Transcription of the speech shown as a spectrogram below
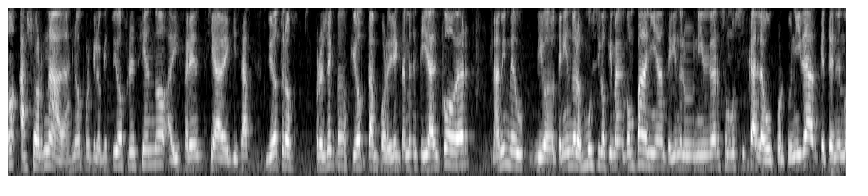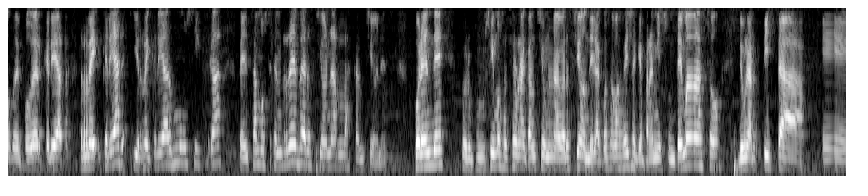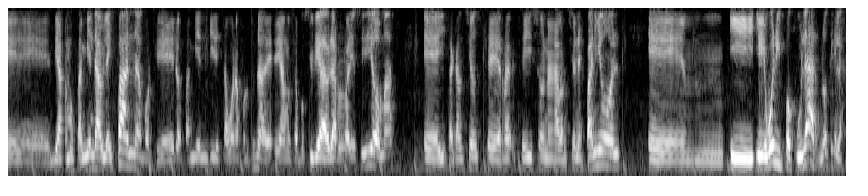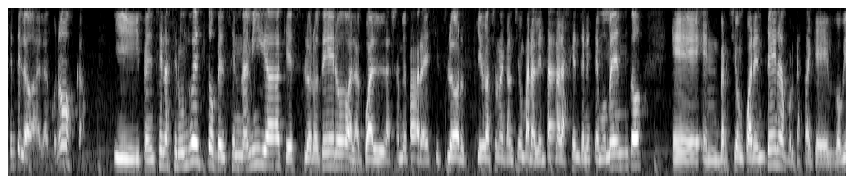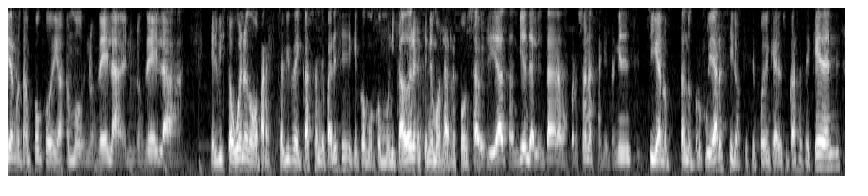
¿no? ayornadas, ¿no? Porque lo que estoy ofreciendo, a diferencia de quizás de otros proyectos que optan por directamente ir al cover, a mí me digo, teniendo los músicos que me acompañan, teniendo el universo musical, la oportunidad que tenemos de poder crear, recrear y recrear música, pensamos en reversionar las canciones. Por ende, propusimos hacer una canción, una versión de La Cosa Más Bella, que para mí es un temazo, de un artista eh, digamos, también de habla hispana, porque Eros también tiene esa buena fortuna de, digamos, esa posibilidad de hablar varios idiomas, eh, y esta canción se, se hizo una versión español, eh, y, bueno, y popular, ¿no? Que la gente la, conozca. Y pensé en hacer un dueto, pensé en una amiga que es Flor Otero, a la cual la llamé para decir, Flor, quiero hacer una canción para alentar a la gente en este momento, eh, en versión cuarentena, porque hasta que el gobierno tampoco, digamos, nos dé la, nos dé la, el visto bueno como para salir de casa, me parece que como comunicadores tenemos la responsabilidad también de alentar a las personas a que también sigan optando por cuidarse y los que se pueden quedar en su casa se queden.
